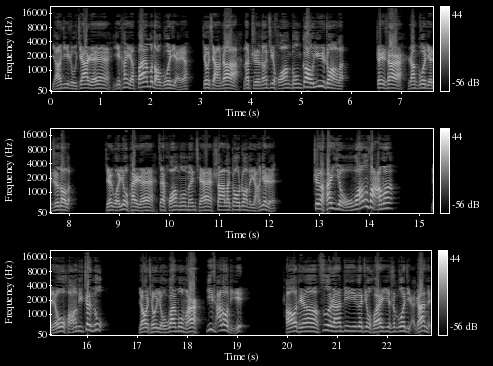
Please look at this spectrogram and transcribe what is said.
杨继主家人一看也扳不倒郭姐呀，就想着那只能去皇宫告御状了。这事儿让郭姐知道了，结果又派人在皇宫门前杀了告状的杨家人。这还有王法吗？刘皇帝震怒，要求有关部门一查到底。朝廷自然第一个就怀疑是郭姐干的，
